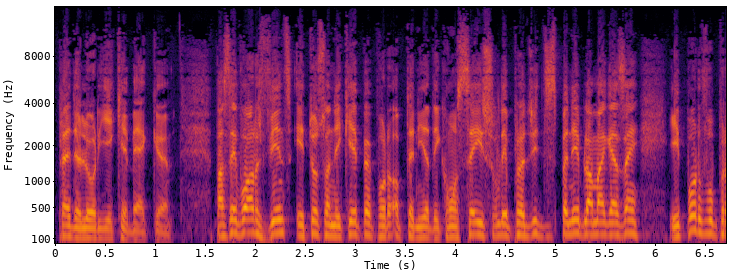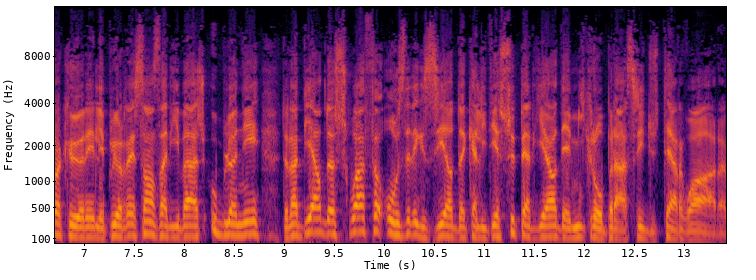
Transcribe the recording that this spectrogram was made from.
près de Laurier, Québec. Passez voir Vince et toute son équipe pour obtenir des conseils sur les produits disponibles en magasin et pour vous procurer les plus récents arrivages houblonnés de la bière de soif aux élixirs de qualité supérieure des microbrasseries du terroir.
